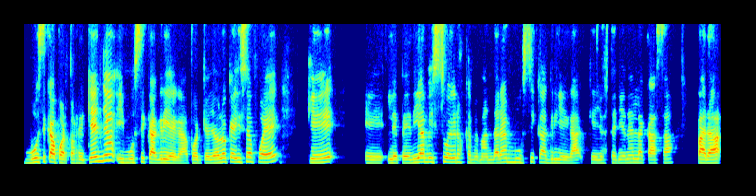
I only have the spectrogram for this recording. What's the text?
música puertorriqueña y música griega, porque yo lo que hice fue que le pedí a mis suegros que me mandaran música griega que ellos tenían en la casa para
